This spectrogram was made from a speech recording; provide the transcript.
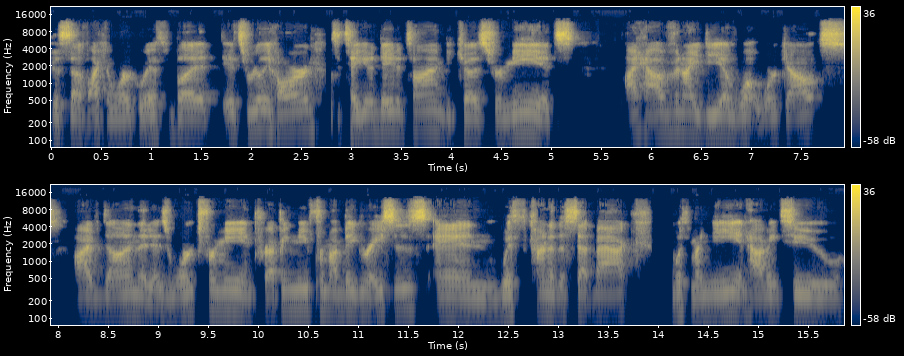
good stuff i can work with but it's really hard to take it a day at a time because for me it's I have an idea of what workouts I've done that has worked for me in prepping me for my big races. And with kind of the setback with my knee and having to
